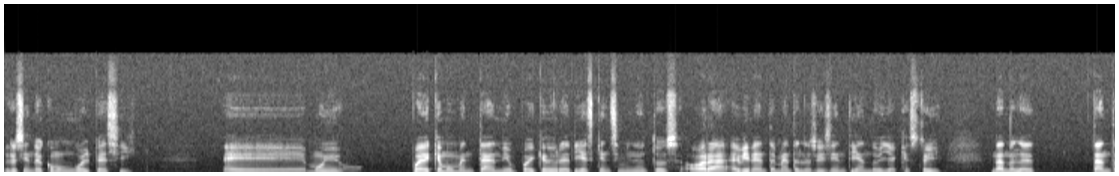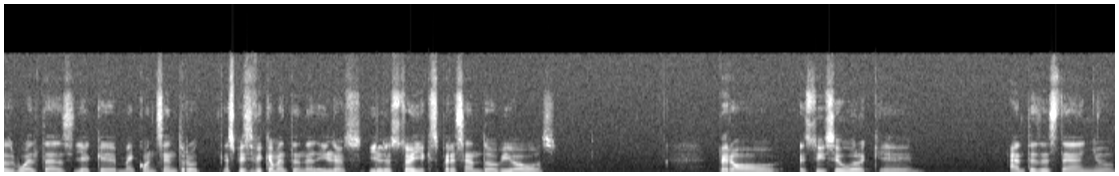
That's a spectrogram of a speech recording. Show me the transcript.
lo siento como un golpe así, eh, muy, puede que momentáneo, puede que dure 10, 15 minutos, ahora evidentemente lo estoy sintiendo ya que estoy dándole tantas vueltas, ya que me concentro específicamente en él y, los, y lo estoy expresando viva voz, pero estoy seguro que antes de este año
